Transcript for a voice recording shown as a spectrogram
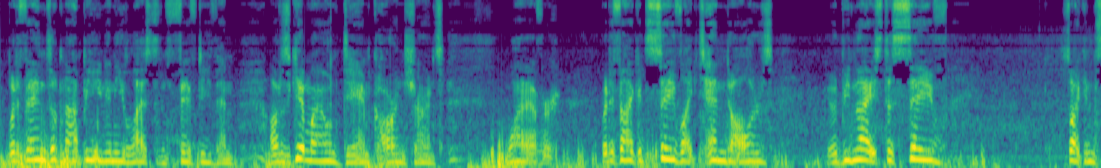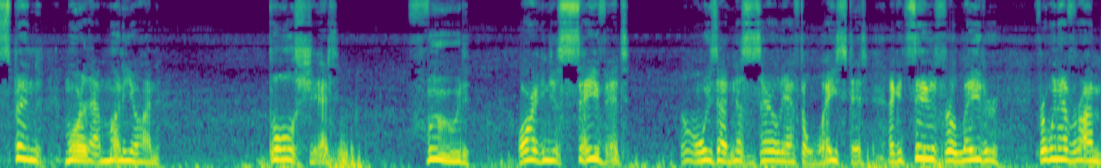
But if it ends up not being any less than 50, then I'll just get my own damn car insurance, whatever. But if I could save like $10, it would be nice to save so I can spend more of that money on bullshit, food, or I can just save it. I don't always have necessarily have to waste it. I could save it for later, for whenever I'm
